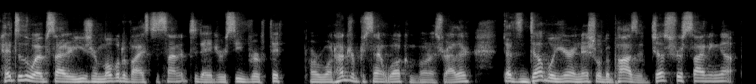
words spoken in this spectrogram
Head to the website or use your mobile device to sign up today to receive your 50 or 100% welcome bonus, rather. That's double your initial deposit just for signing up.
